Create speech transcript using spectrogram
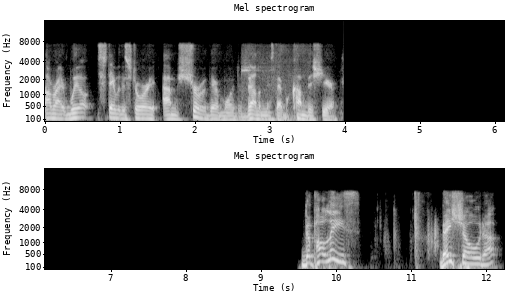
All right, we'll stay with the story. I'm sure there are more developments that will come this year. The police, they showed up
